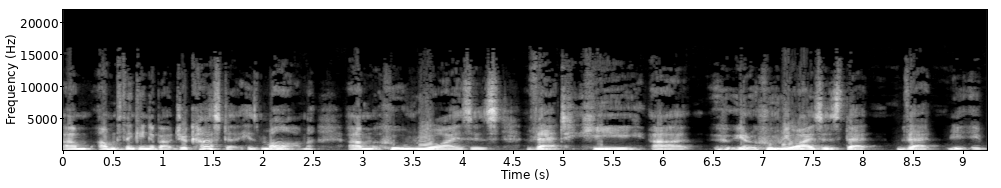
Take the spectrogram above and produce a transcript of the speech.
Um, I'm thinking about Jocasta, his mom, um, who realizes that he uh, you know, who realizes that that it,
